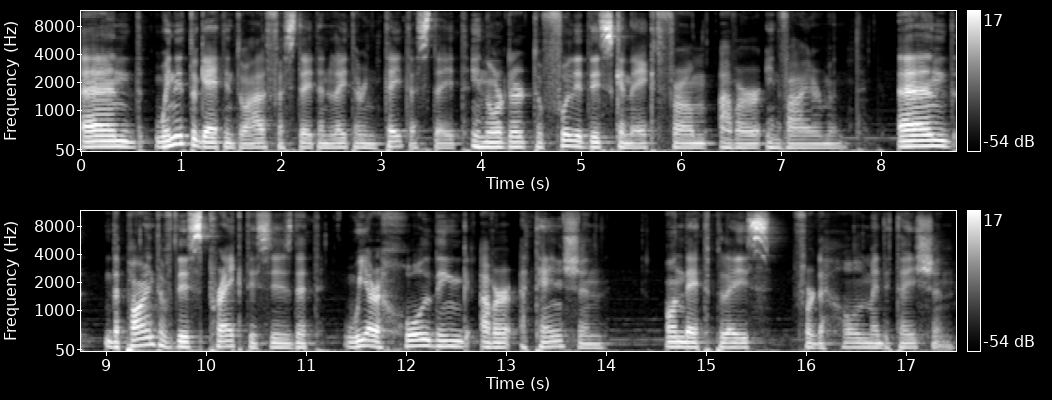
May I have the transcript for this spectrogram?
And we need to get into alpha state and later in theta state in order to fully disconnect from our environment. And the point of this practice is that we are holding our attention on that place for the whole meditation.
